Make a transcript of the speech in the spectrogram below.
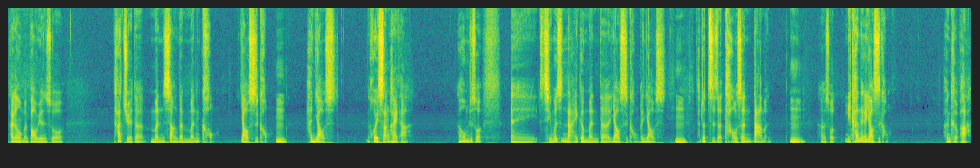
他跟我们抱怨说，他觉得门上的门孔、钥匙孔嗯和钥匙会伤害他。然后我们就说，诶，请问是哪一个门的钥匙孔跟钥匙？嗯他就指着逃生大门，嗯他就说：“你看那个钥匙孔，很可怕。”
